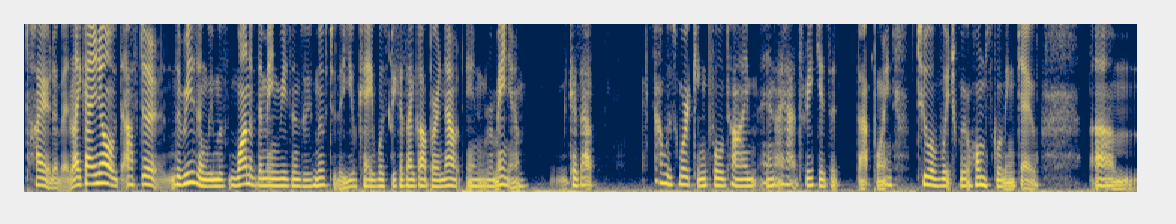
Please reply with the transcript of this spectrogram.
tired of it. Like I know after the reason we moved, one of the main reasons we moved to the UK was because I got burned out in Romania because I, I was working full time and I had three kids at that point, two of which we were homeschooling too. Um,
